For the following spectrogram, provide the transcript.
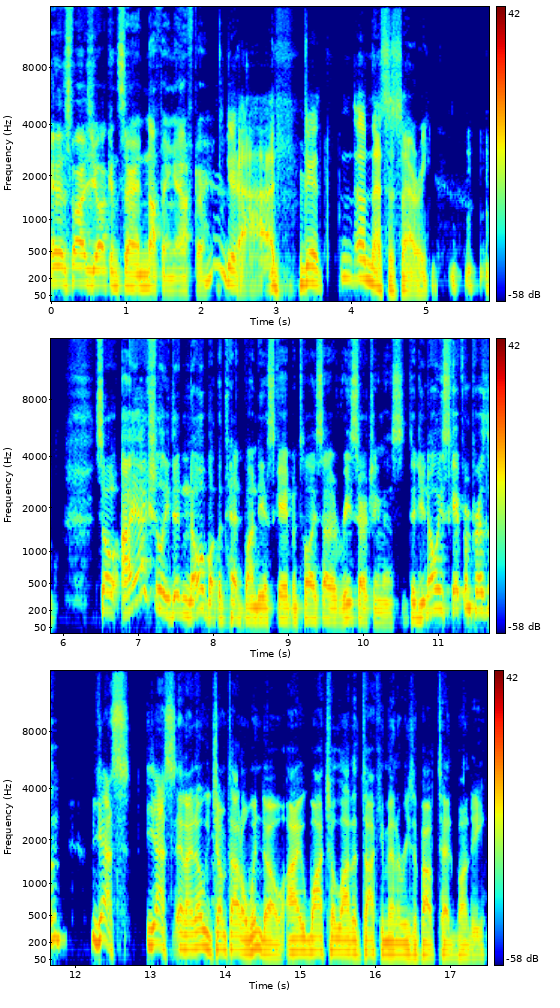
And as far as you're concerned, nothing after. Yeah, it's unnecessary. So I actually didn't know about the Ted Bundy escape until I started researching this. Did you know he escaped from prison? Yes. Yes, and I know he jumped out a window. I watch a lot of documentaries about Ted Bundy.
